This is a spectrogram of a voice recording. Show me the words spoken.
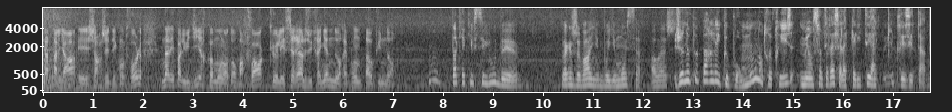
Natalia est chargée des contrôles. N'allez pas lui dire, comme on l'entend parfois, que les céréales ukrainiennes ne répondent à aucune norme. Je ne peux parler que pour mon entreprise, mais on s'intéresse à la qualité à toutes les étapes.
